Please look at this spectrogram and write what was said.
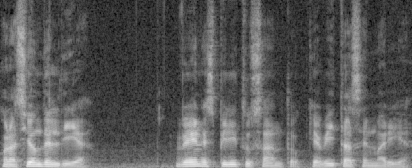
Oración del día. Ven Espíritu Santo que habitas en María.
